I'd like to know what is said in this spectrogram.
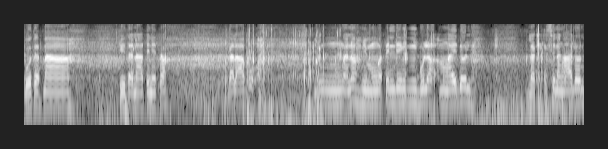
Butat na kita natin ito. Kalabo. Yung ano, yung mga tinding bula mga idol. Laki kasi ng alon.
